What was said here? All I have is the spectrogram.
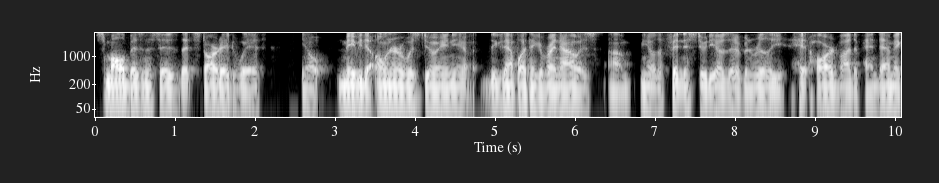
small businesses that started with you know maybe the owner was doing you know the example i think of right now is um, you know the fitness studios that have been really hit hard by the pandemic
